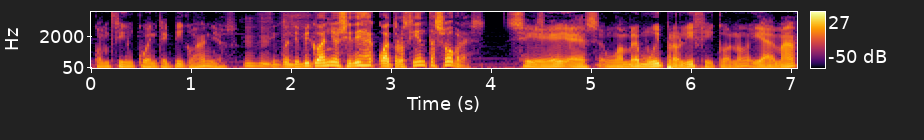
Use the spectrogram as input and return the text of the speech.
con cincuenta y pico años. Cincuenta y pico años y deja 400 obras. Sí, es un hombre muy prolífico, ¿no? Y además,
